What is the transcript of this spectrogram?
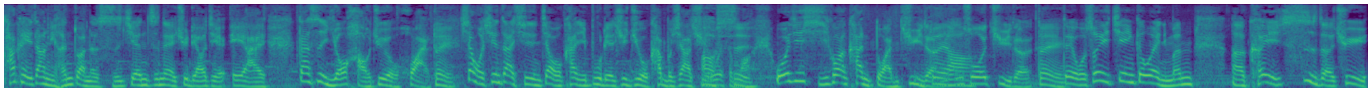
它可以让你很短的时间之内去了解 AI，但是有好就有坏。对，像我现在其实你叫我看一部连续剧，我看不下去，哦、为什么？我已经习惯看短剧的、浓缩剧的。对，对我所以建议各位你们呃可以试着去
